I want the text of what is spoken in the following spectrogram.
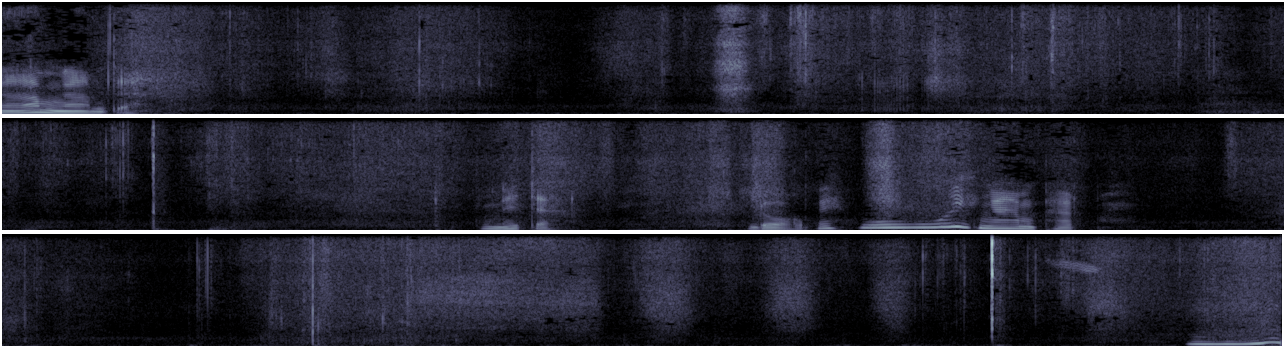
งามงามจ้ะนี่จ้ะ ดอกไหมอุ้ย งามคักอืม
